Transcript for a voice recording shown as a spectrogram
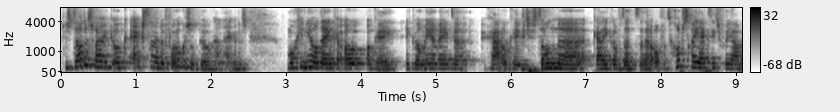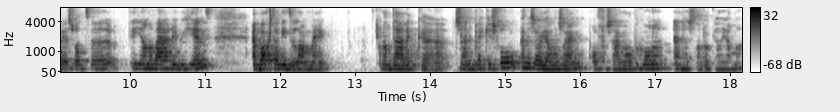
Dus dat is waar ik ook extra de focus op wil gaan leggen. Dus mocht je nu al denken, oh oké, ik wil meer weten. Ga ook eventjes dan uh, kijken of, dat, uh, of het groepstraject iets voor jou is wat uh, in januari begint. En wacht daar niet te lang mee. Want dadelijk zijn de plekjes vol en dat zou jammer zijn. Of we zijn al begonnen en dat is dan ook heel jammer.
